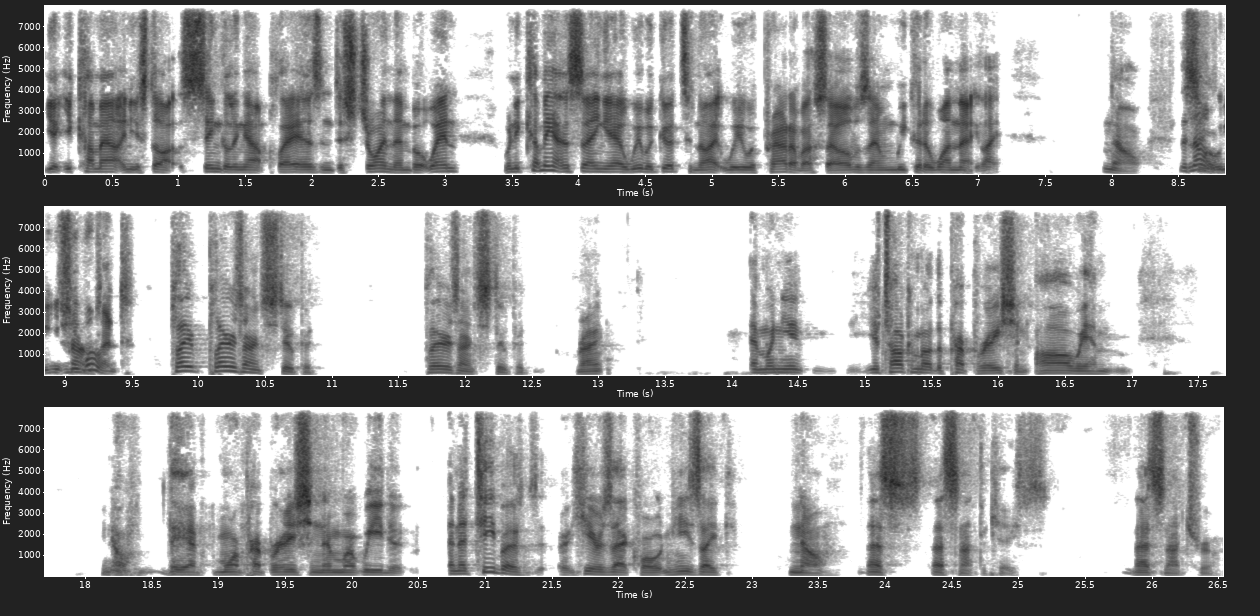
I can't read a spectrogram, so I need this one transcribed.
you you come out and you start singling out players and destroying them, but when when you're coming out and saying, "Yeah, we were good tonight, we were proud of ourselves, and we could have won that," like, no, Listen, no, you, you weren't. Play, players aren't stupid. Players aren't stupid, right? And when you you're talking about the preparation, oh, we have you know, they have more preparation than what we did. And Atiba hears that quote and he's like, no, that's that's not the case. That's not true.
